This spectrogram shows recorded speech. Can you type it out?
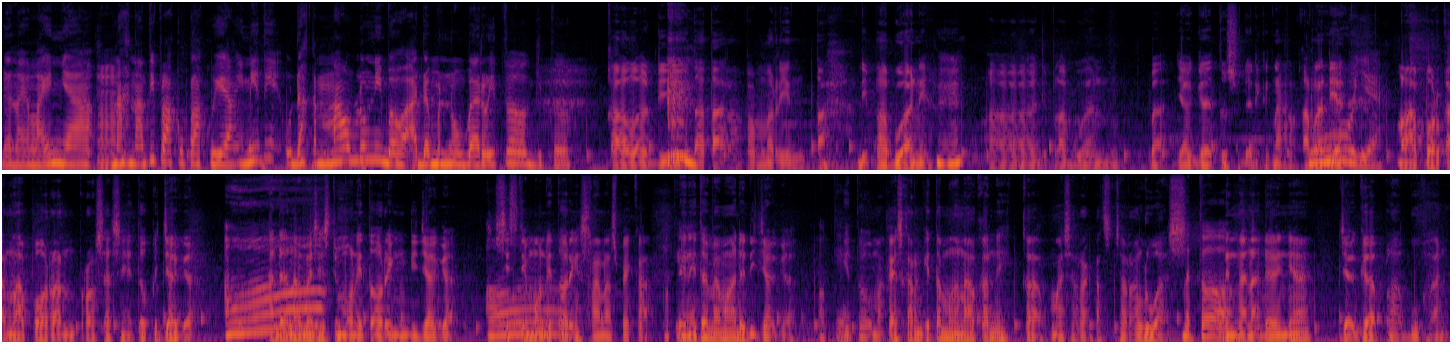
dan lain-lainnya. Hmm. Nah, nanti pelaku-pelaku yang ini nih udah kenal belum nih bahwa ada menu baru itu gitu? Kalau di tataran pemerintah di pelabuhan ya, Mm-mm. eh, di pelabuhan Mbak Jaga tuh sudah dikenal karena dia Oh, iya. melaporkan laporan prosesnya itu ke Jaga. Oh. Ada namanya sistem monitoring dijaga. Oh. Sistem monitoring Seranas PK. Oke. Dan itu memang ada dijaga. Oke. Gitu. Makanya sekarang kita mengenalkan nih ke masyarakat secara luas. Betul. Dengan adanya jaga pelabuhan.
